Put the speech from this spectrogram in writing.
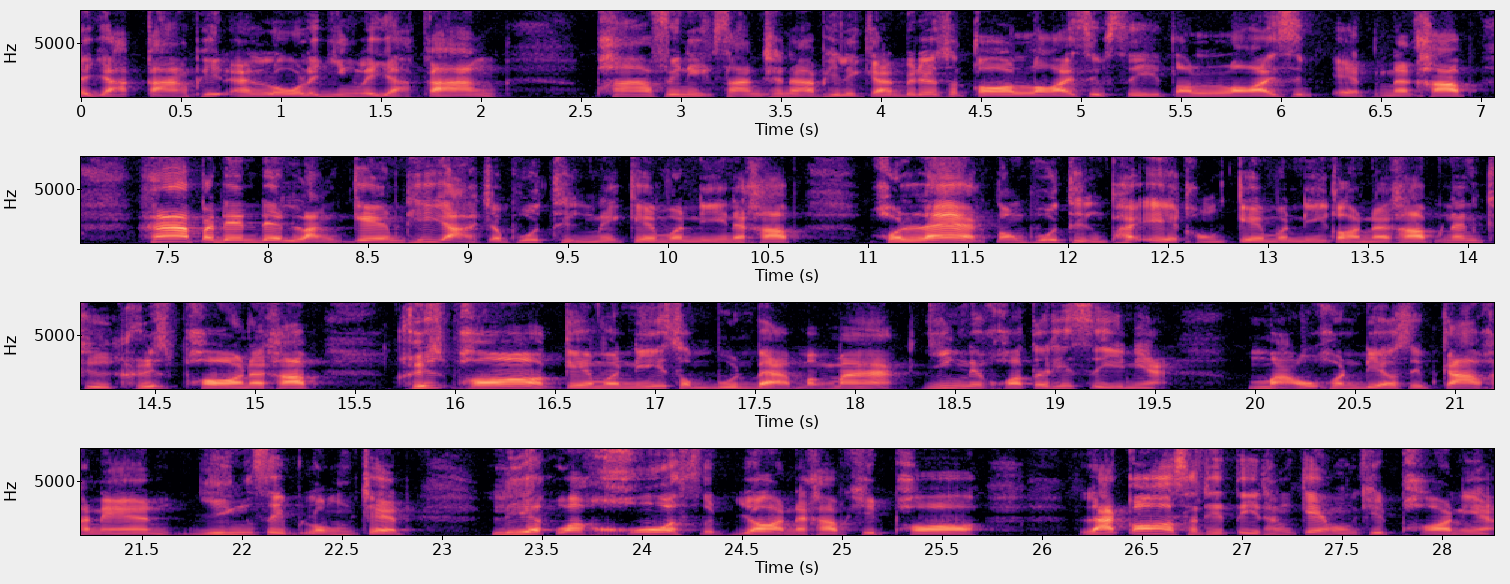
ระยะกลางพิทแอนโลและยิงระยะกลาง พาฟินิกซ์ซันชนะพิลิกันไปด้วยสกอร์ 114 ต่อ 111 นะครับ 5 ประเด็นเด่นหลังเกมที่อยากจะพูดถึงในเกมวันนี้นะครับ คนแรกต้องพูดถึงพระเอกของเกมวันนี้ก่อนนะครับ นั่นคือคริสพอนะครับคริสพอเกมวันนี้สมบูรณ์แบบมาก ๆ ยิ่งในควอเตอร์ที่ 4 เนี่ยเหมาคนเดียว 19 คะแนน ยิง 10 ลง 7 เรียกว่าโคตรสุดยอดนะครับ คิดพอ แล้วก็สถิติทั้งเกมของคิดพอเนี่ย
